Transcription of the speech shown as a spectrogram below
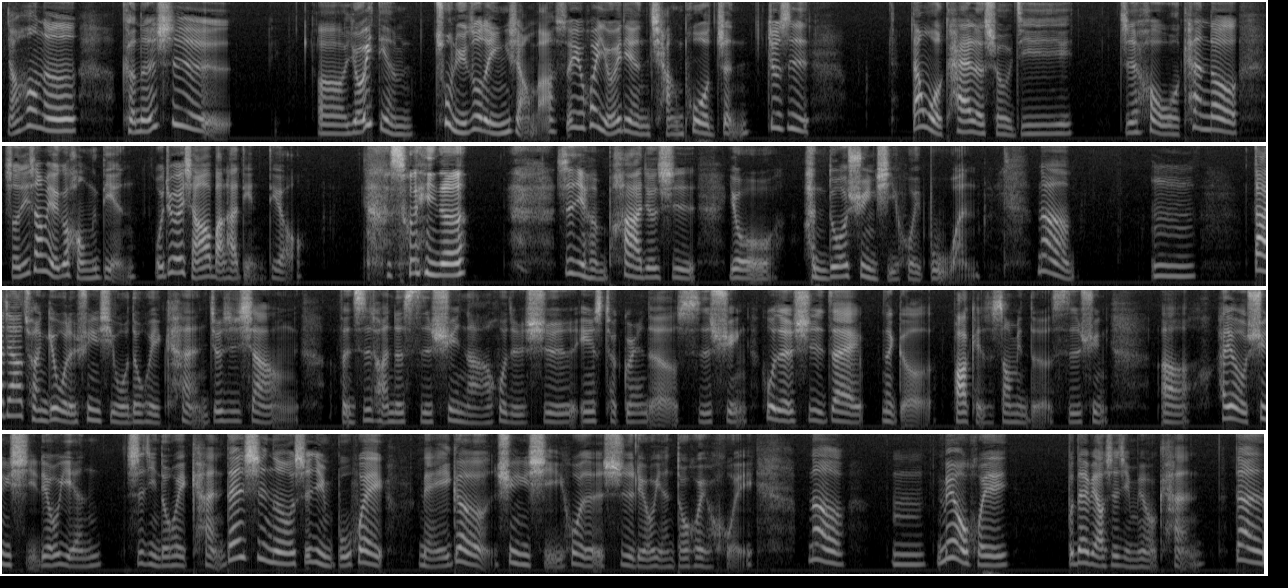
然后呢，可能是呃有一点处女座的影响吧，所以会有一点强迫症，就是。当我开了手机之后，我看到手机上面有一个红点，我就会想要把它点掉。所以呢，自己很怕，就是有很多讯息回不完。那，嗯，大家传给我的讯息我都会看，就是像粉丝团的私讯啊，或者是 Instagram 的私讯，或者是在那个 Pocket 上面的私讯，呃，还有讯息留言。诗锦都会看，但是呢，诗锦不会每一个讯息或者是留言都会回。那嗯，没有回不代表诗锦没有看，但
